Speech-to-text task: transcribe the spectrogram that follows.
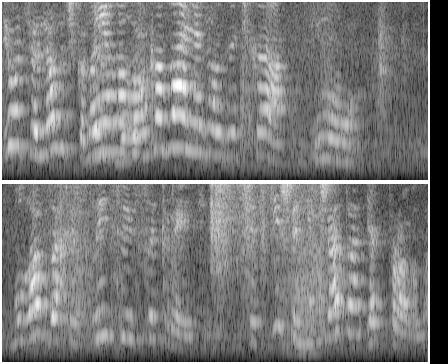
І оця лялечка теж Моя була, ну, була захисницею секретів. Частіше дівчата, як правило,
